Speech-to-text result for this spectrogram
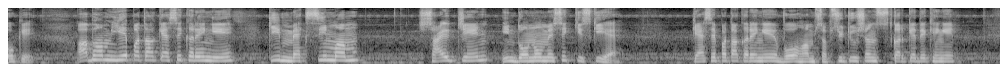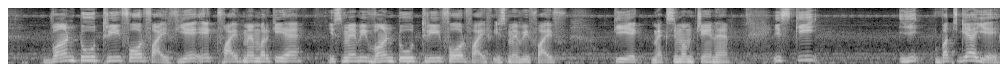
ओके। अब हम ये पता कैसे करेंगे कि मैक्सिमम साइड चेन इन दोनों में से किसकी है? कैसे पता करेंगे? वो हम सब्सटीट्यूशंस करके देखेंगे। One two three four five ये एक फाइव मेंबर की है। इसमें भी one two three four five इसमें भी फाइव की एक मैक्सिमम चेन है। इसकी ये बच गया ये।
